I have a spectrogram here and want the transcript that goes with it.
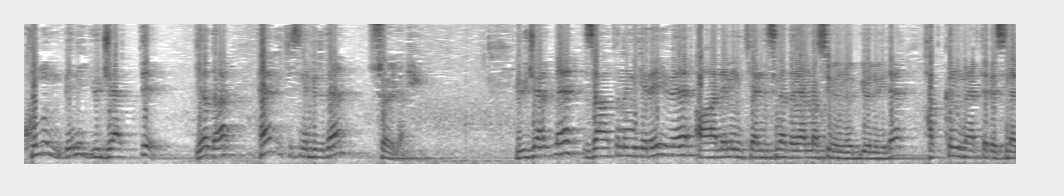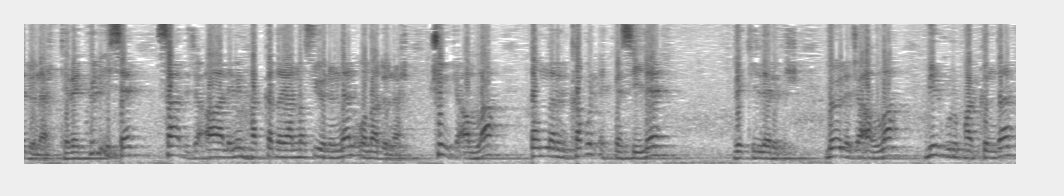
kulum beni yüceltti ya da her ikisini birden söyler. Yüceltme zatının gereği ve alemin kendisine dayanması yönüyle hakkın mertebesine döner. Tevekkül ise sadece alemin hakka dayanması yönünden ona döner. Çünkü Allah onların kabul etmesiyle vekilleridir. Böylece Allah bir grup hakkında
